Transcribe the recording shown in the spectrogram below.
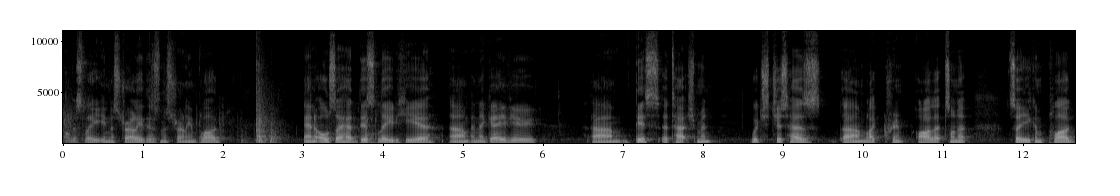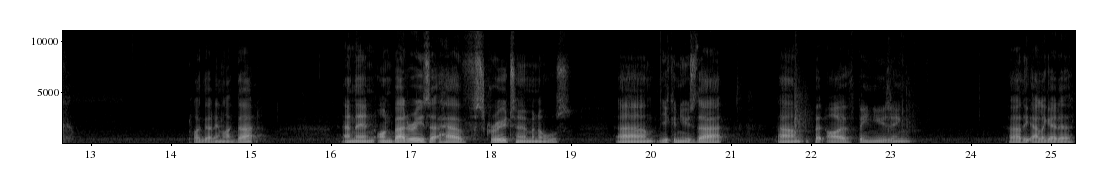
Obviously in Australia, there's an Australian plug. And also had this lead here, um, and they gave you um, this attachment, which just has um, like crimp eyelets on it. So you can plug, plug that in like that. And then on batteries that have screw terminals, um, you can use that. Um, but I've been using uh, the alligator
